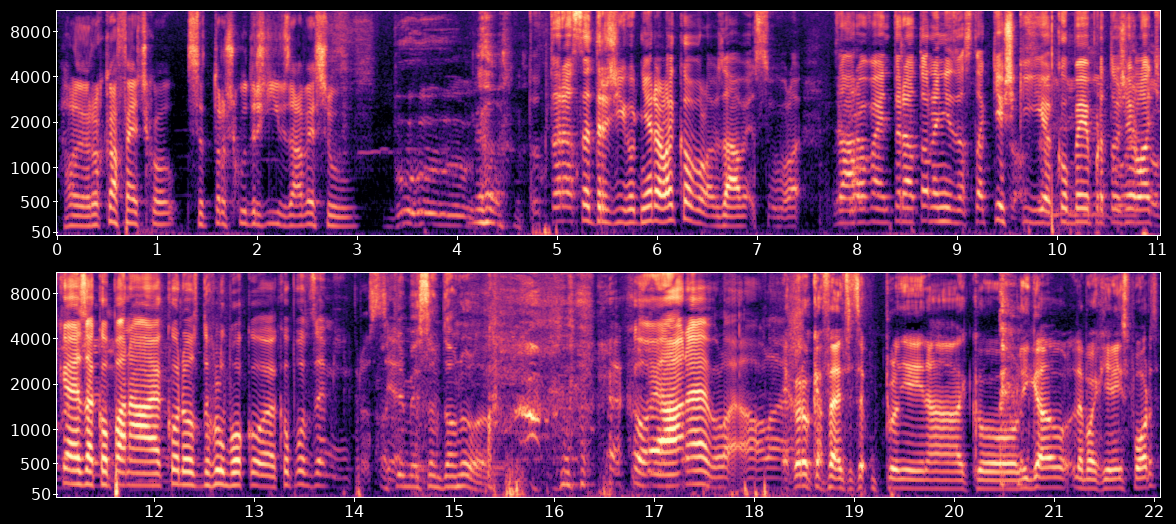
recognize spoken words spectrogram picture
Hele, Rokaféčko se trošku drží v závěsu. To teda se drží hodně daleko, vole, v závěsu, vole. Zároveň teda to není zas tak těžký, jakoby, protože laťka je zakopaná jako dost hluboko, jako pod zemí, A prostě. tím jsem tam dole. Jako já ne, vole, ale... Jako Rock Café je přece úplně jiná jako liga, nebo jak jiný sport.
